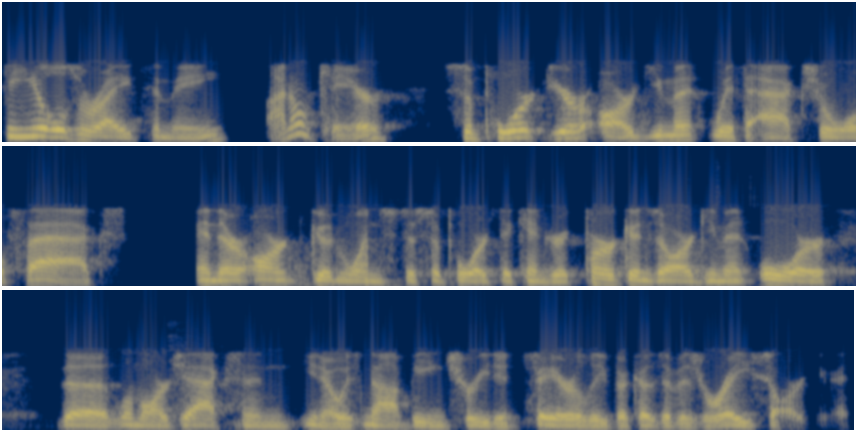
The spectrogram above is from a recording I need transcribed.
feels right to me. I don't care. Support your argument with actual facts. And there aren't good ones to support the Kendrick Perkins argument or the Lamar Jackson, you know, is not being treated fairly because of his race argument.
